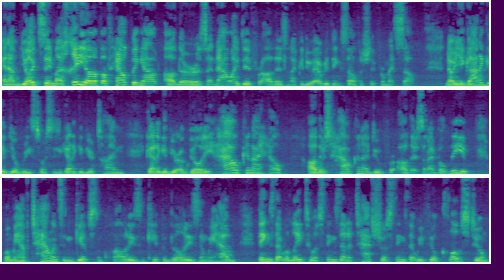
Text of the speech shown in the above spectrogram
and I'm yotze machiyav of helping out others, and now I did for others, and I could do everything selfishly for myself. No, you gotta give your resources, you gotta give your time, you gotta give your ability. How can I help others? How can I do for others? And I believe when we have talents and gifts and qualities and capabilities, and we have things that relate to us, things that attach to us, things that we feel close to,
